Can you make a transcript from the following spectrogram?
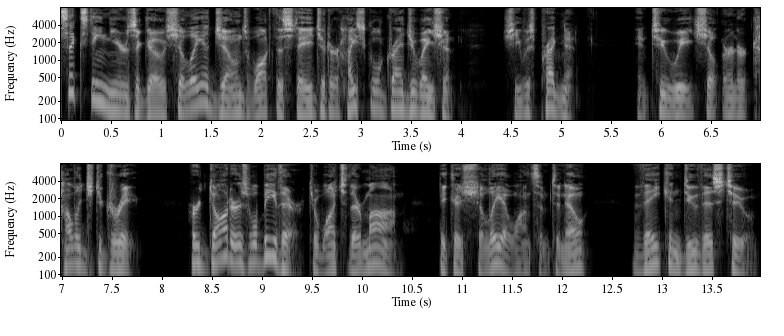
16 years ago, Shalea Jones walked the stage at her high school graduation. She was pregnant. In two weeks, she'll earn her college degree. Her daughters will be there to watch their mom because Shalea wants them to know they can do this too.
